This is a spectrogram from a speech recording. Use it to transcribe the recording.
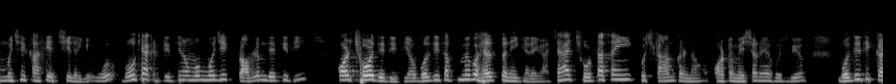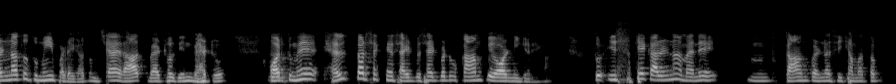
मुझे काफ़ी अच्छी लगी। वो वो क्या करती थी ना वो मुझे एक प्रॉब्लम देती थी और छोड़ देती थी। और बोलती तब तो मेरे को हेल्प तो नहीं करेगा। चाहे छोटा सा ही कुछ काम करना हो ऑटोमेशन हो या कुछ भी हो बोलती थी करना तो तुम्हें ही पड़ेगा। तुम चाहे रात बैठो दिन बैठो और तुम्हें हेल्प कर सकते हैं साइड बाई साइड बट वो काम कोई और नहीं करेगा। तो इसके कारण ना मैंने काम करना सीखा मतलब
